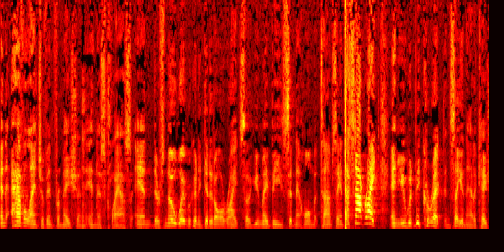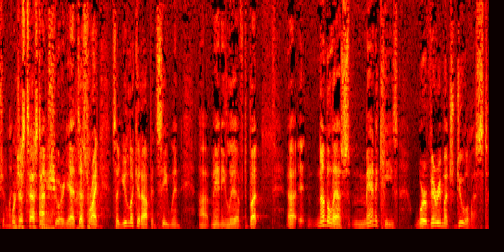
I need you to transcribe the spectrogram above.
an avalanche of information in this class, and there's no way we're going to get it all right. So you may be sitting at home at times saying, that's not right! And you would be correct in saying that occasionally. We're just testing I'm you. sure, yeah, that's right. So you look it up and see when uh, Mani lived. But uh, nonetheless, Manichees were very much dualist,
